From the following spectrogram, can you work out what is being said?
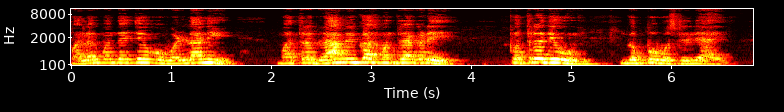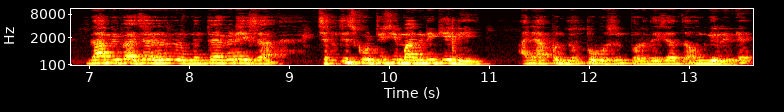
पालकमंत्र्यांच्या वडिलांनी मात्र ग्रामविकास मंत्र्याकडे पत्र देऊन गप्प बसलेले आहेत. ग्रामविकास मंत्र्याकडे सा छत्तीस कोटीची मागणी केली आणि आपण गप्प बसून परदेशात जाऊन गेलेले आहेत.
